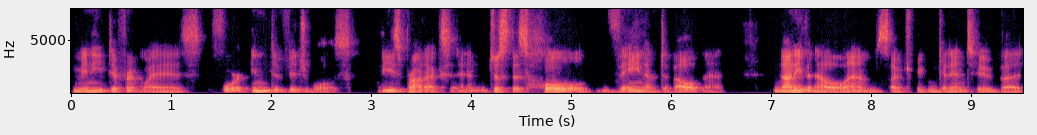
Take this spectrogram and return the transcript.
many different ways for individuals, these products and just this whole vein of development, not even LLMs, like we can get into, but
